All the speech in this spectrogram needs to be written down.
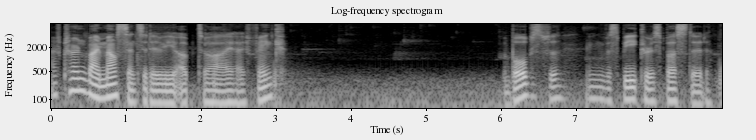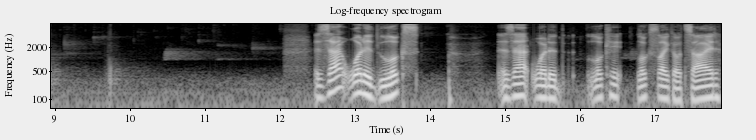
I've turned my mouse sensitivity up to high, I think. The bulbs in the speaker's busted. Is that what it looks... Is that what it look looks like outside?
